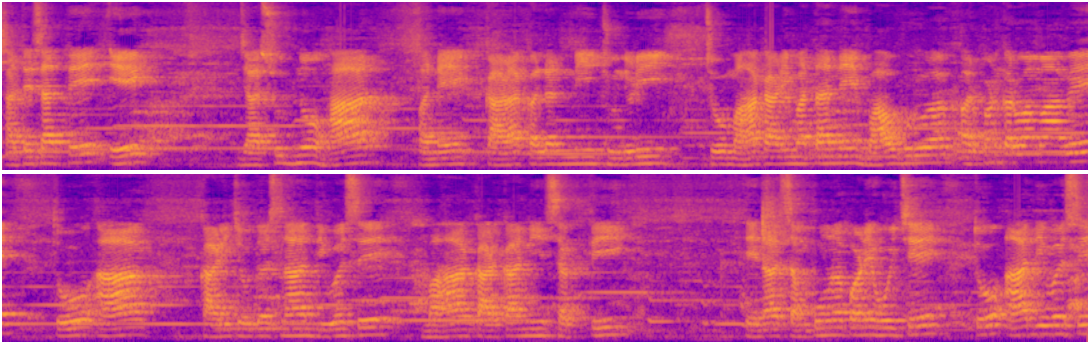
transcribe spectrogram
સાથે સાથે એક જાસૂદનો હાર અને કાળા કલરની ચૂંદડી જો મહાકાળી માતાને ભાવપૂર્વક અર્પણ કરવામાં આવે, તો આ કાળી ચૌદસના દિવસે મહાકાળકાની શક્તિ તેના સંપૂર્ણપણે હોય છે, તો આ દિવસે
